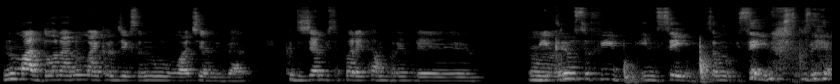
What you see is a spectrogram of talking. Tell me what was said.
nu Madonna, nu Michael Jackson, nu acel nivel. Că deja mi se pare cam greu de... Mm. E greu să fii insane, să nu, sane, scuze.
